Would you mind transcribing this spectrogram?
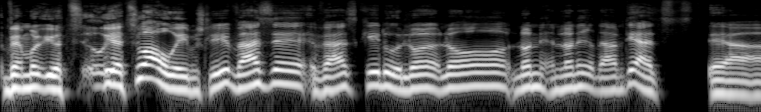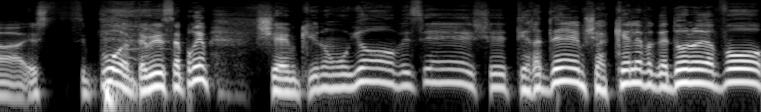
והם יצאו, יצאו ההורים שלי, ואז, אה, ואז כאילו, לא, לא, לא, לא נרדמתי, אז אה, יש סיפור, הם תמיד מספרים, שהם כאילו אמרו, יואו, וזה, שתירדם, שהכלב הגדול לא יבוא.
